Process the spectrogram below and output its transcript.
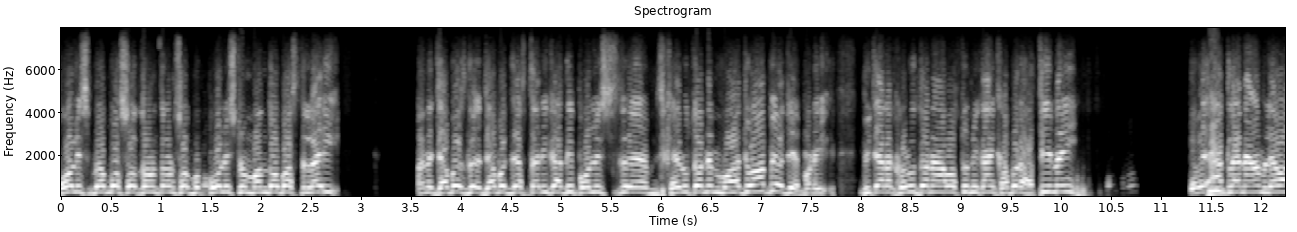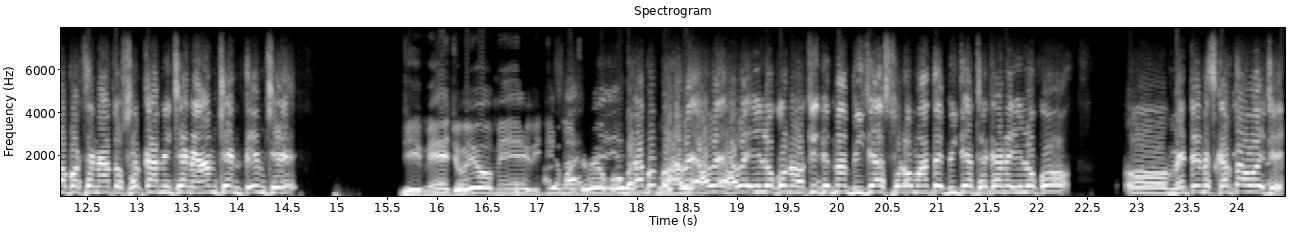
પોલીસ બસો ત્રણ ત્રણસો પોલીસ નો બંદોબસ્ત લઈ અને જબરજસ્ત તરીકાથી પોલીસ ખેડૂતોને મોજો આપ્યો છે. પણ બિચારા ખેડૂતોને આ વસ્તુની કાંઈ ખબર હતી નહીં? કે ભાઈ. આટલાને આમ લેવા પડશે ને આ તો સરકારની છે ને આમ છે ને તેમ છે. જી મેં જોયો મેં વિડીયોમાં જોયો બહુ બરાબર હવે હવે હવે એ લોકોનો હકીકતમાં બીજા સ્થળો માટે બીજા ઠેકાણે એ લોકો મેન્ટેનન્સ કરતા હોય છે.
